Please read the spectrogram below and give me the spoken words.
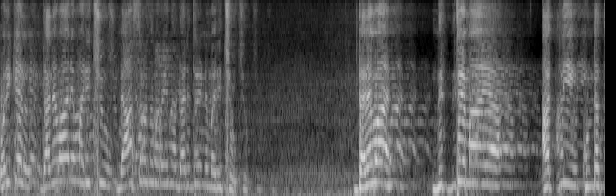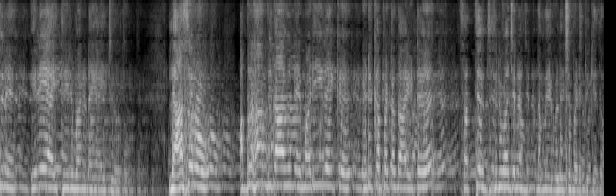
ഒരിക്കൽ ധനവാന് മരിച്ചു. ലാസർ എന്ന് പറയുന്ന ദരിദ്രന് മരിച്ചു. ധനവാൻ നിത്യമായ അഗ്നി കുണ്ടത്തിന് ഇരയായി തീരുവാനിടയായി തീർന്നു. ലാസറോ അബ്രഹാം പിതാവിന്റെ മടിയിലേക്ക് എടുക്കപ്പെട്ടതായിട്ട് സത്യ തിരുവചനം നമ്മെ വിളിച്ചു പഠിപ്പിക്കുന്നു.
